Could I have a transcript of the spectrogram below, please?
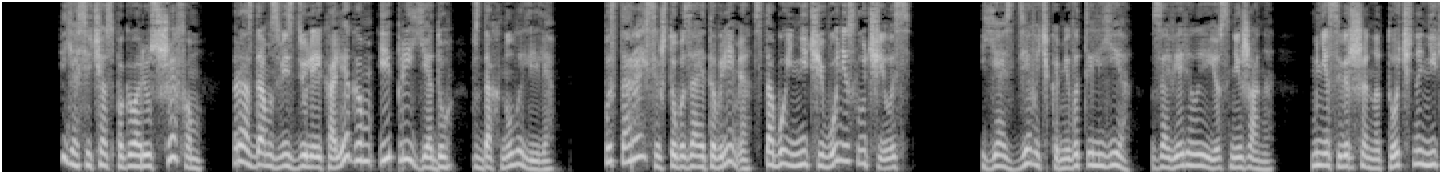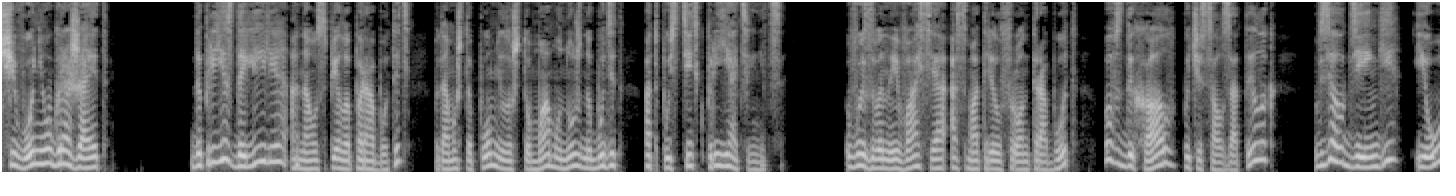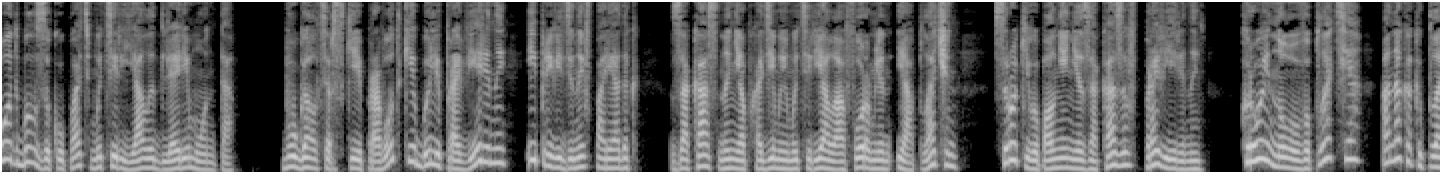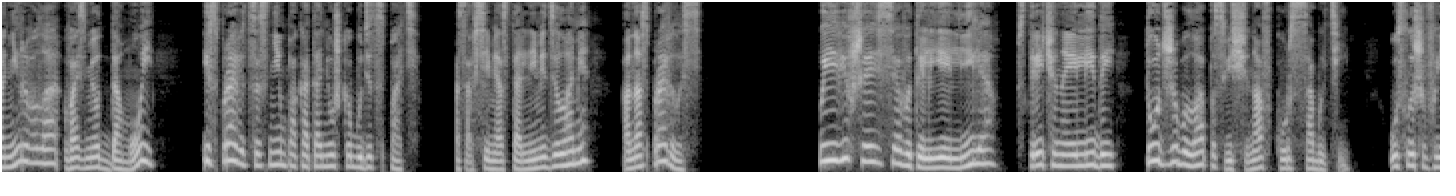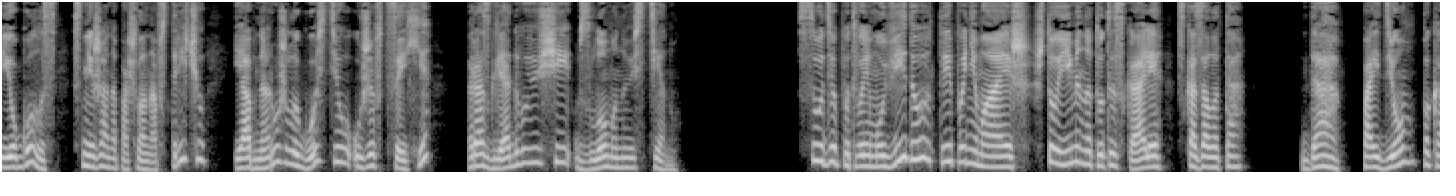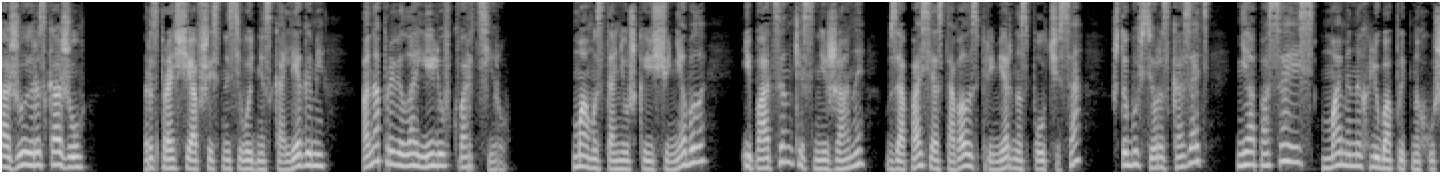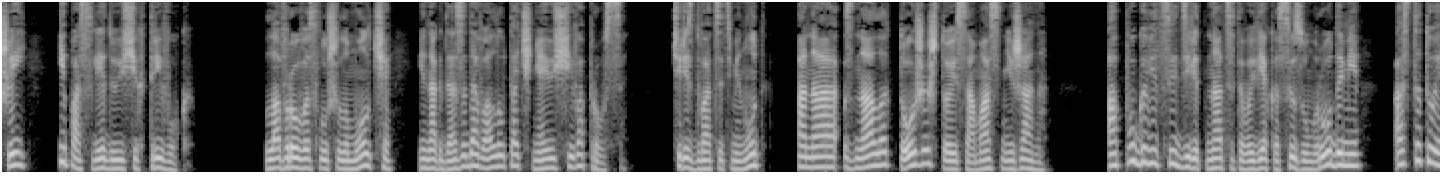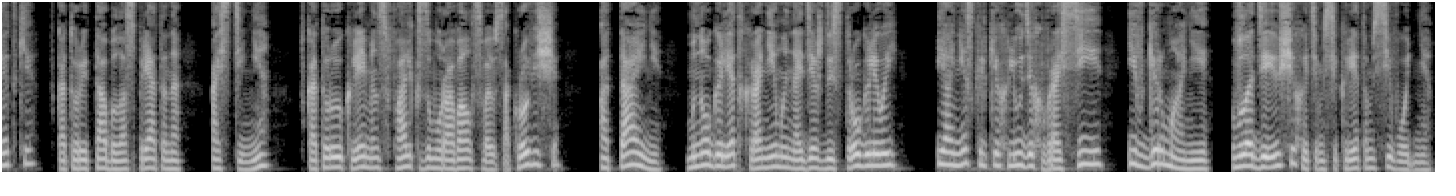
«Я сейчас поговорю с шефом, раздам звездюлей коллегам и приеду», — вздохнула Лиля. «Постарайся, чтобы за это время с тобой ничего не случилось». «Я с девочками в ателье», — заверила ее Снежана. «Мне совершенно точно ничего не угрожает». До приезда Лили она успела поработать, потому что помнила, что маму нужно будет отпустить к приятельнице. Вызванный Вася осмотрел фронт работ, повздыхал, почесал затылок взял деньги и отбыл закупать материалы для ремонта. Бухгалтерские проводки были проверены и приведены в порядок. Заказ на необходимые материалы оформлен и оплачен, сроки выполнения заказов проверены. Крой нового платья она, как и планировала, возьмет домой и справится с ним, пока Танюшка будет спать. А со всеми остальными делами она справилась. Появившаяся в ателье Лиля, встреченная Лидой, тут же была посвящена в курс событий. Услышав ее голос, Снежана пошла навстречу и обнаружила гостью уже в цехе, разглядывающей взломанную стену. «Судя по твоему виду, ты понимаешь, что именно тут искали», — сказала та. «Да, пойдем, покажу и расскажу». Распрощавшись на сегодня с коллегами, она провела Лилю в квартиру. Мамы с Танюшкой еще не было, и по оценке Снежаны в запасе оставалось примерно с полчаса, чтобы все рассказать, не опасаясь маминых любопытных ушей и последующих тревог. Лаврова слушала молча, иногда задавала уточняющие вопросы. Через 20 минут она знала то же, что и сама Снежана. О пуговице XIX века с изумрудами, о статуэтке, в которой та была спрятана, о стене, в которую Клеменс Фальк замуровал свое сокровище, о тайне, много лет хранимой Надеждой Строголевой, и о нескольких людях в России и в Германии, владеющих этим секретом сегодня.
